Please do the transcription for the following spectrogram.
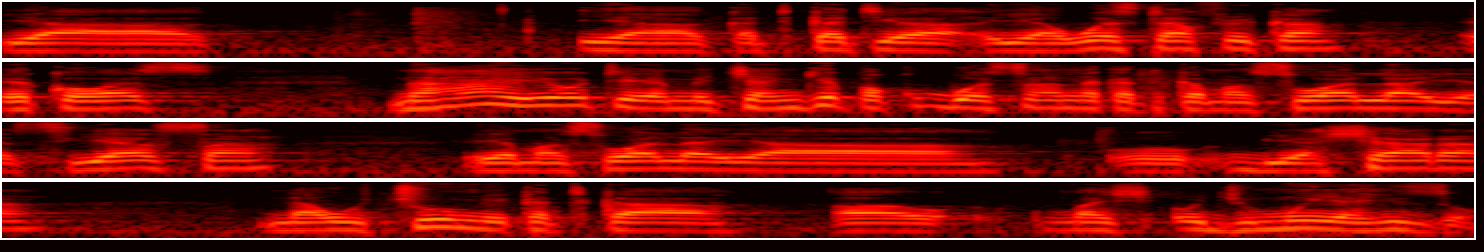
ya, ya katikati ya, ya West Africa ECOWAS, na haya yote yamechangia pakubwa sana katika masuala ya siasa, ya masuala ya biashara na uchumi katika uh, jumuiya hizo.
